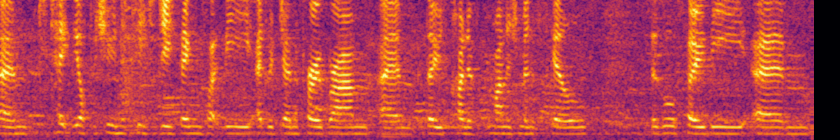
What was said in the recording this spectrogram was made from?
um, to take the opportunity to do things like the Edward Jenner program, um, those kind of management skills. There's also the um,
